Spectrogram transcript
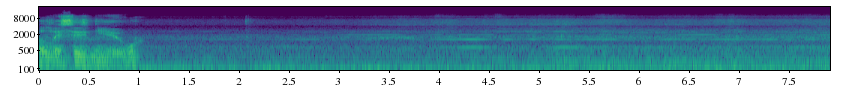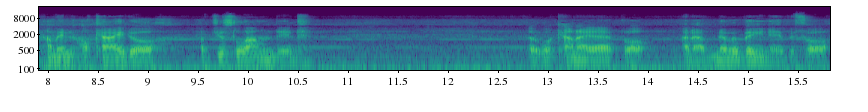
Well, this is new. I'm in Hokkaido. I've just landed at Wakkanai Airport and I've never been here before.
